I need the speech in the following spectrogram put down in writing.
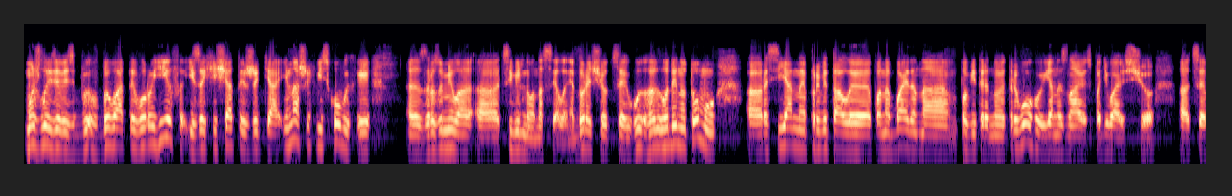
можливість вб- вбивати ворогів і захищати життя і наших військових, і е, зрозуміло е, цивільного населення. До речі, це годину тому е, росіяни привітали пана Байдена повітряною тривогою. Я не знаю, сподіваюся, що е, це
